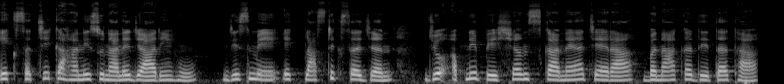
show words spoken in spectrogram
एक सच्ची कहानी सुनाने जा रही हूँ, जिसमें एक प्लास्टिक सर्जन जो अपने पेशेंट्स का नया चेहरा बना कर देता था,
